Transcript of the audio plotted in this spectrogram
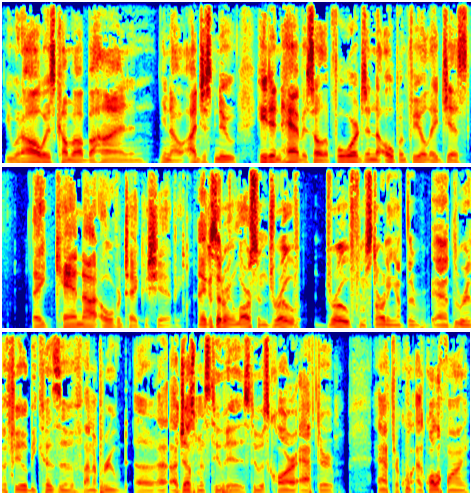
He would always come up behind, and you know, I just knew he didn't have it. So the Fords in the open field, they just they cannot overtake a Chevy. And considering Larson drove drove from starting at the at the rear of the field because of unapproved uh, adjustments to his to his car after after qualifying,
